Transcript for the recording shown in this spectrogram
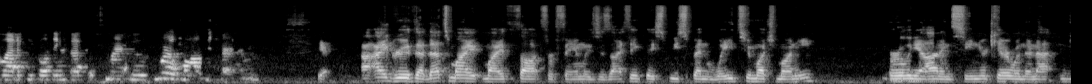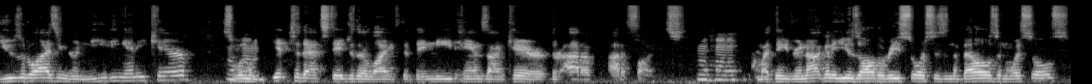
A lot of people think that's a smart move, more long term. Yeah, I agree with that. That's my my thought for families is I think they we spend way too much money early mm-hmm. on in senior care when they're not utilizing or needing any care so mm-hmm. when they get to that stage of their life that they need hands-on care, they're out of out of funds. Mm-hmm. Um, I think if you're not going to use all the resources and the bells and whistles,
